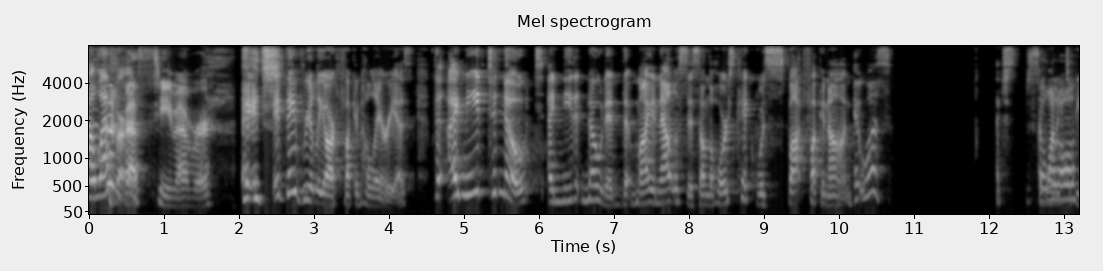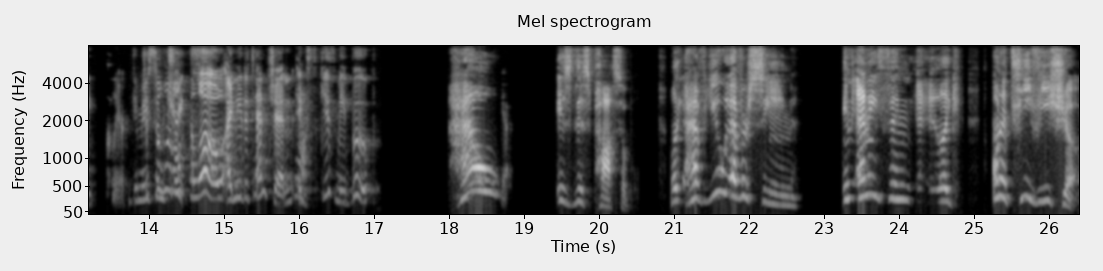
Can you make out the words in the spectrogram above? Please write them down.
However- best team ever. It's It, they really are fucking hilarious. The, I need to note, I need it noted that my analysis on the horse kick was spot fucking on. It was. I just, Just I a wanted little- to be clear. give me just some a little. treats. Hello, I need attention. Yeah. Excuse me, boop. how is Yeah. this possible? Like, have you ever seen in anything eh, like on a TV show,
